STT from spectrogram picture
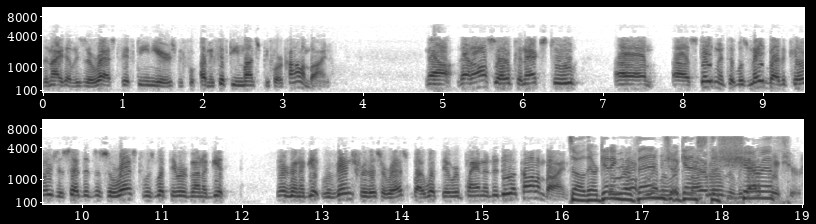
the night of his arrest 15 years before, I mean 15 months before Columbine. Now, that also connects to um, a statement that was made by the killers that said that this arrest was what they were going to get they're going to get revenge for this arrest by what they were planning to do at Columbine. So they're getting We have- we have revenge against the photos and we got a sheriff.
